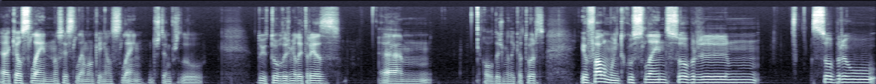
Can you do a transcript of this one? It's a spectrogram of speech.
uh, que é o Slane. Não sei se lembram quem é o Slane, dos tempos do, do YouTube 2013 um, ou 2014. Eu falo muito com o Slane sobre, sobre o.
